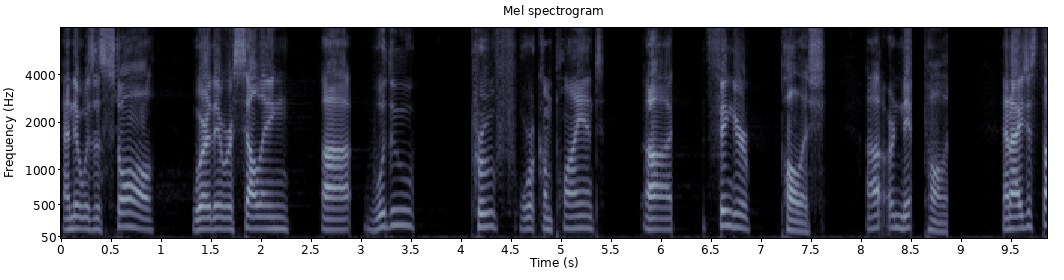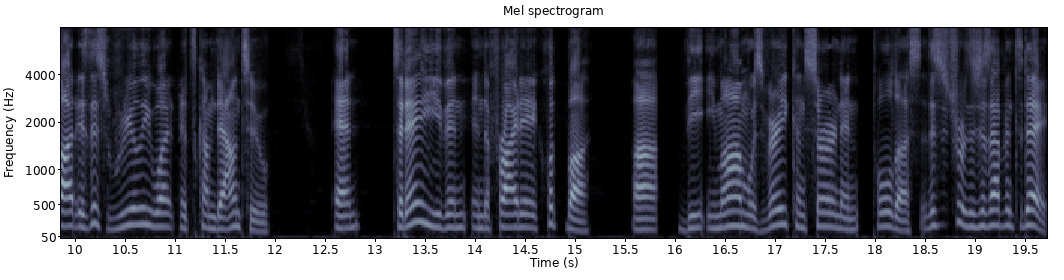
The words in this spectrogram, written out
and there was a stall where they were selling uh, wudu proof or compliant uh, finger polish uh, or nail polish. And I just thought, is this really what it's come down to? And today, even in the Friday khutbah, uh, the Imam was very concerned and told us, this is true, this just happened today.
